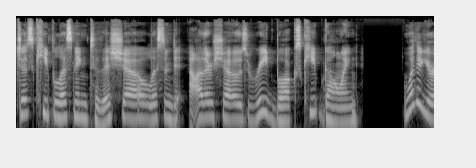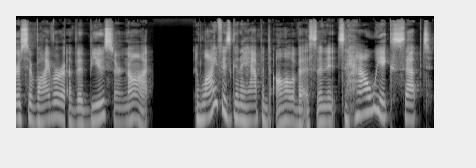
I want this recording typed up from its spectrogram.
Just keep listening to this show, listen to other shows, read books, keep going. Whether you're a survivor of abuse or not, life is going to happen to all of us. And it's how we accept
